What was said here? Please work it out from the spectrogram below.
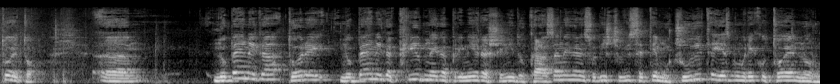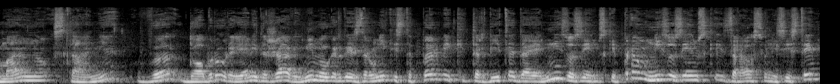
To je to. Um, Nobenega, torej, nobenega krivdnega primera še ni dokazanega na sodišču, vi se temu čudite. Jaz bom rekel, to je normalno stanje v dobro urejeni državi. Mimo grede, zdravniki ste prvi, ki trdite, da je nizozemski, prav nizozemski zdravstveni sistem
